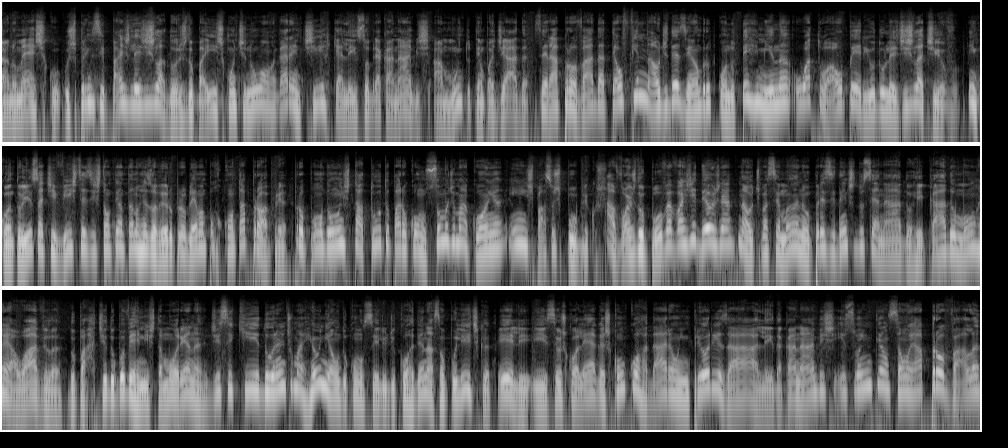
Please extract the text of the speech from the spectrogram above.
Já no México, os principais legisladores do país continuam a garantir que a lei sobre a cannabis, há muito tempo adiada, será aprovada até o final de dezembro, quando termina o atual período legislativo. Enquanto isso, ativistas estão tentando resolver o problema por conta própria, propondo um estatuto para o consumo de maconha em espaços públicos. A voz do povo é voz de Deus, né? Na última semana, o presidente do Senado, Ricardo Monreal Ávila, do partido governista Morena, disse que durante uma reunião do Conselho de Coordenação Política, ele e seus colegas concordaram em priorizar a lei da cannabis e sua intenção é aprová-la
